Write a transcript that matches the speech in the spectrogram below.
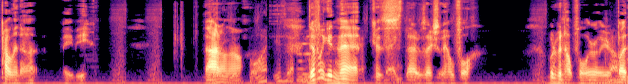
Probably not. Maybe. I don't know. Definitely getting that, because that was actually helpful. Would have been helpful earlier, but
